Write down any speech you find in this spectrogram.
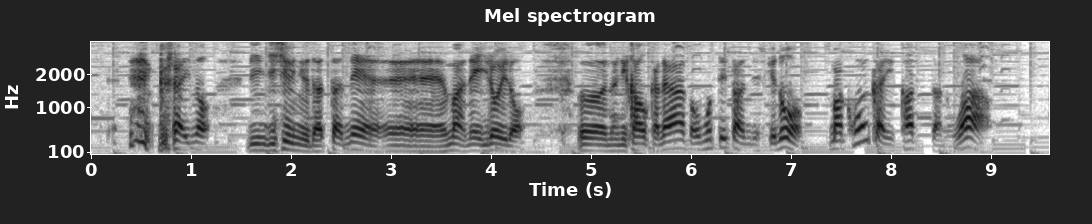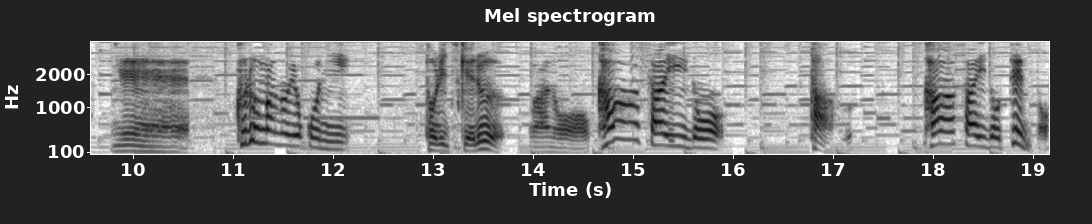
ぐらいの臨時収入だったんで、えー、まあね、いろいろ、うん、何買おうかなと思ってたんですけど、まあ今回買ったのは、えー、車の横に取り付ける、あの、カーサイドターフ？カーサイドテント？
